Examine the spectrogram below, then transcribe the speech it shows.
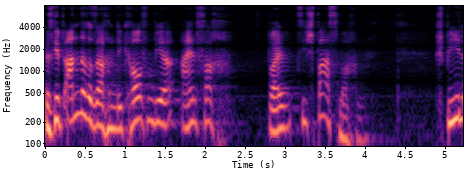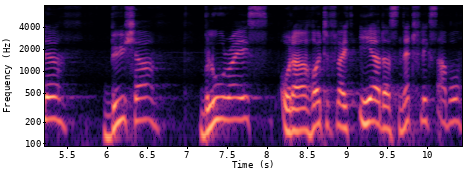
Es gibt andere Sachen, die kaufen wir einfach, weil sie Spaß machen. Spiele, Bücher, Blu-rays oder heute vielleicht eher das Netflix-Abo.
